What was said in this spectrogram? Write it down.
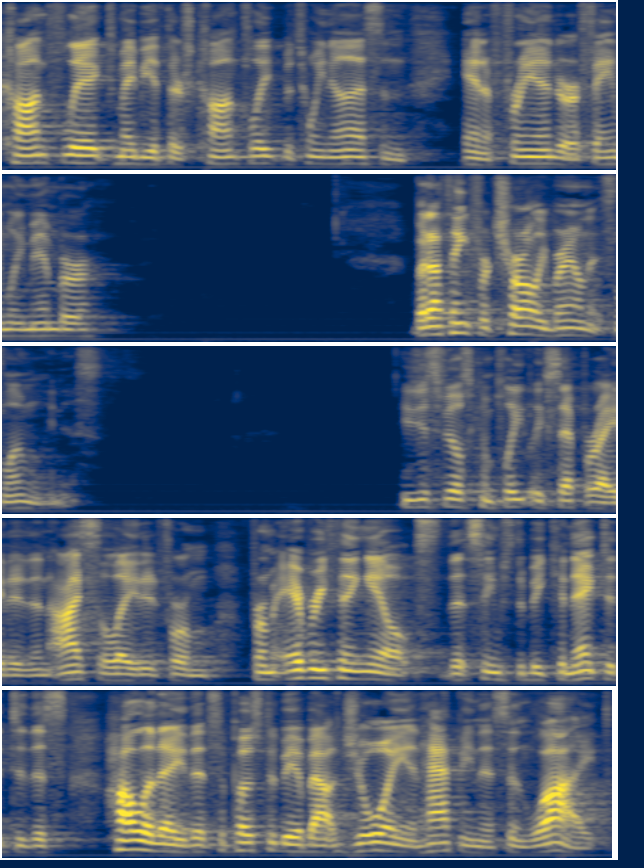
conflict. Maybe if there's conflict between us and, and a friend or a family member, but I think for Charlie Brown, it's loneliness. He just feels completely separated and isolated from, from everything else that seems to be connected to this holiday that's supposed to be about joy and happiness and light.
